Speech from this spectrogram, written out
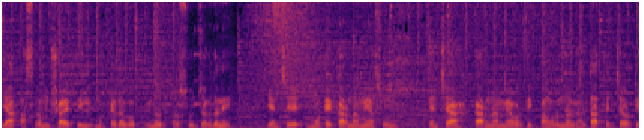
या आश्रमशाळेतील मुख्याध्यापक विनोद प्रसूत जगदने यांचे मोठे कारनामे असून त्यांच्या कारनाम्यावरती पांघरून न घालता त्यांच्यावरती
